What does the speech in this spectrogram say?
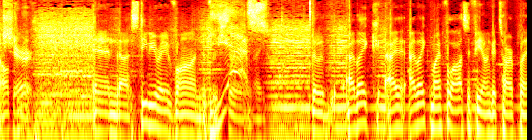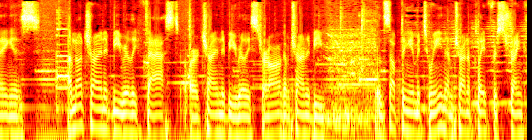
Ultimate, Sure. And uh, Stevie Ray Vaughan. for sure. Yes. Like, the, I like I, I like my philosophy on guitar playing is I'm not trying to be really fast or trying to be really strong. I'm trying to be something in between. I'm trying to play for strength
